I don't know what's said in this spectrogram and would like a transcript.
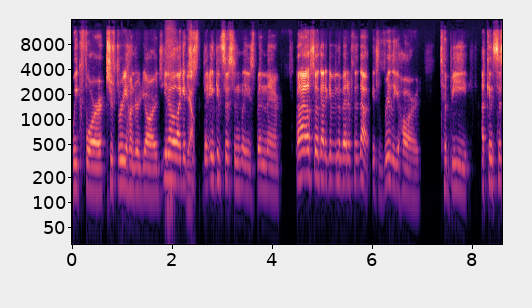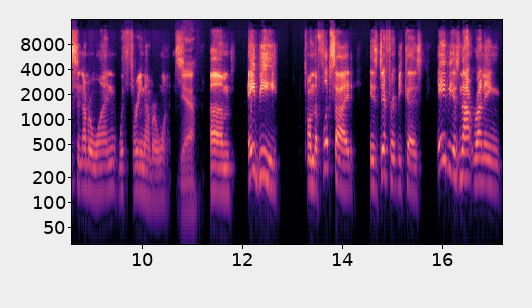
week four to 300 yards. You know, like it's just the inconsistency has been there. But I also got to give him the benefit of the doubt. It's really hard to be a consistent number one with three number ones. Yeah. Um, AB on the flip side is different because AB is not running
